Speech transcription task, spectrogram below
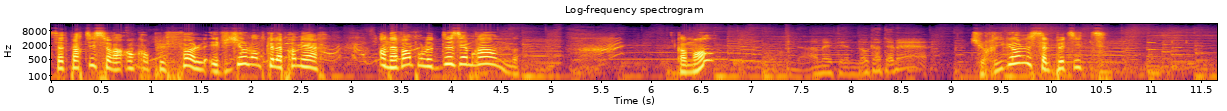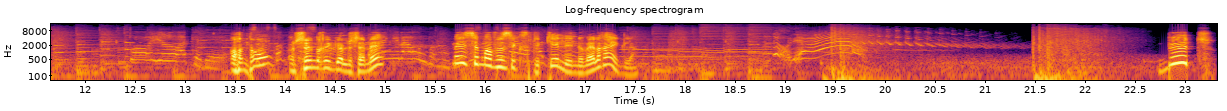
Cette partie sera encore plus folle et violente que la première. En avant pour le deuxième round. Comment? Tu rigoles, sale petite. Oh non, je ne rigole jamais. Mais laissez-moi vous expliquer les nouvelles règles. But.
